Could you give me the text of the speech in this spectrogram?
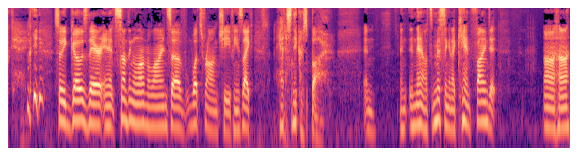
Okay. so he goes there, and it's something along the lines of, "What's wrong, Chief?" And he's like, "I had a Snickers bar, and and and now it's missing, and I can't find it." Uh huh.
